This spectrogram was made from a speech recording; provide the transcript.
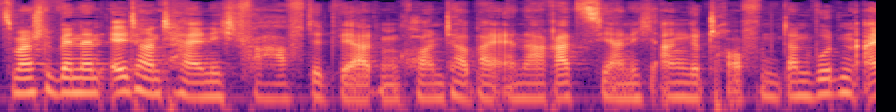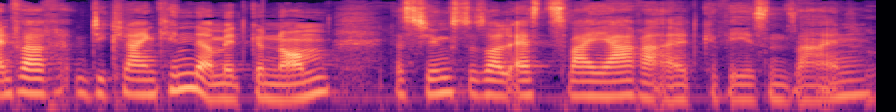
zum Beispiel, wenn ein Elternteil nicht verhaftet werden konnte, bei einer Razzia nicht angetroffen, dann wurden einfach die kleinen Kinder mitgenommen. Das Jüngste soll erst zwei Jahre alt gewesen sein.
